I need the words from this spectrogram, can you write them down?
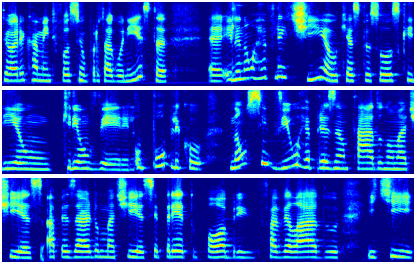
teoricamente fosse o protagonista, é, ele não refletia o que as pessoas queriam, queriam ver. O público não se viu representado no Matias, apesar do Matias ser preto, pobre, favelado e que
